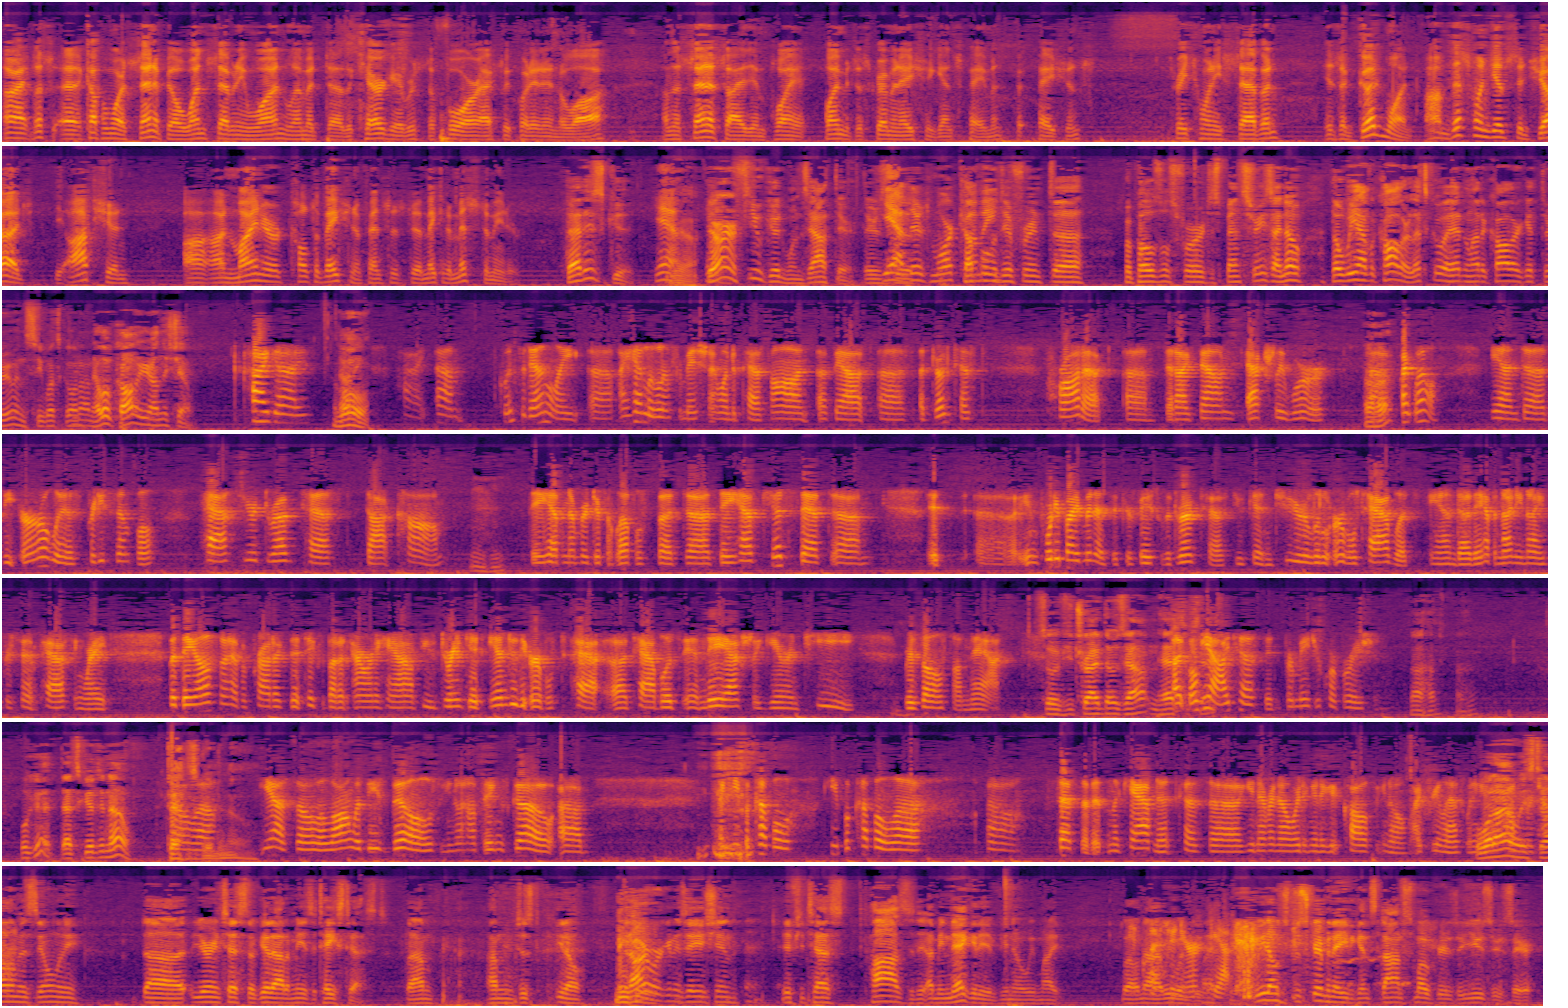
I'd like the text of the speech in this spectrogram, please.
All right, let's uh, a couple more. Senate Bill 171 limit uh, the caregivers to four. Actually, put it into law. On the Senate side, the employ- employment discrimination against payment patients. 327 is a good one. Um, this one gives the judge the option uh, on minor cultivation offenses to make it a misdemeanor. That is good. Yeah. Yeah. There are a few good ones out there. There's Yeah, a there's more couple coming. of different uh, proposals for dispensaries. I know, though we have a caller. Let's go ahead and let a caller get through and see what's going on. Hello, caller. You're on the show. Hi, guys. Hello. Hi. Um, coincidentally, uh, I had a little information I wanted to pass on about uh, a drug test product um, that I found actually worked uh, Uh-huh. quite well. And uh, the URL is pretty simple: passyourdrugtest.com. Mm-hmm. They have a number of different levels, but uh, they have kits that um, it, uh, in 45 minutes, if you're faced with a drug test, you can chew your little herbal tablets, and uh, they have a 99% passing rate. But they also have a product that takes about an hour and a half. You drink it into the herbal ta- uh, tablets, and they actually guarantee results on that. So, have you tried those out and had? Uh, oh yeah, I tested for major corporation. Uh huh. Uh-huh. Well, good. That's good to know. That's uh, good to know. Yeah, so along with these bills, you know how things go. Um, I keep a couple, keep a couple uh, uh, sets of it in the cabinet because uh, you never know when you're going to get called. You know, I freelance when you What get I always tell jobs. them is the only uh, urine test they'll get out of me is a taste test. But I'm, I'm just, you know, in our organization, if you test positive, I mean negative, you know, we might. Well, no, we wouldn't. your- do that. yeah. We don't discriminate against non-smokers or users here.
